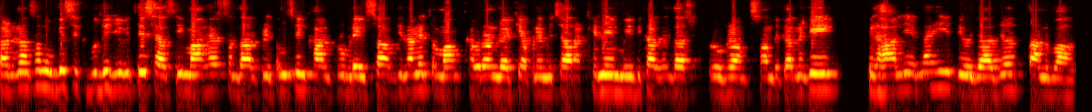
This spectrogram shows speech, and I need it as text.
ਸਾਡੇ ਨਾਲ ਸਾਨੂੰ ਅੱਗੇ ਸਿੱਖ ਬੁੱਧੀਜੀਵੀ ਤੇ ਸਿਆਸੀ ਮਾਹਿਰ ਸਰਦਾਰ ਪ੍ਰੀਤਮ ਸਿੰਘ ਖਾਨਪੁਰ ਵੜੇਕ ਸਾਹਿਬ ਜਿਨ੍ਹਾਂ ਨੇ तमाम ਖਬਰਾਂ ਨੂੰ ਲੈ ਕੇ ਆਪਣੇ ਵਿਚਾਰ ਰੱਖੇ ਨੇ ਉਮੀਦ ਕਰਦੇ ਹਾਂ ਦਰਸ਼ਕ ਪ੍ਰੋਗਰਾਮ ਪਸੰਦ ਕਰਨਗੇ ਫਿਲਹਾਲ ਲਈ ਇੰਨਾ ਹੀ ਦਿਓ ਇਜਾਜ਼ਤ ਧੰਨਵਾਦ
